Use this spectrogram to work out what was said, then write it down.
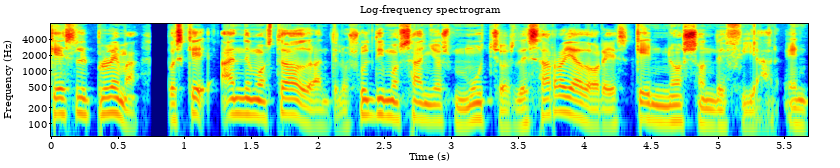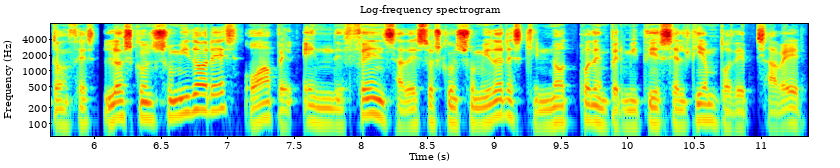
¿Qué es el problema? Pues que han demostrado durante los últimos años muchos desarrolladores que no son de fiar. Entonces, los consumidores o Apple en defensa de estos consumidores que no pueden permitirse el tiempo de saber,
